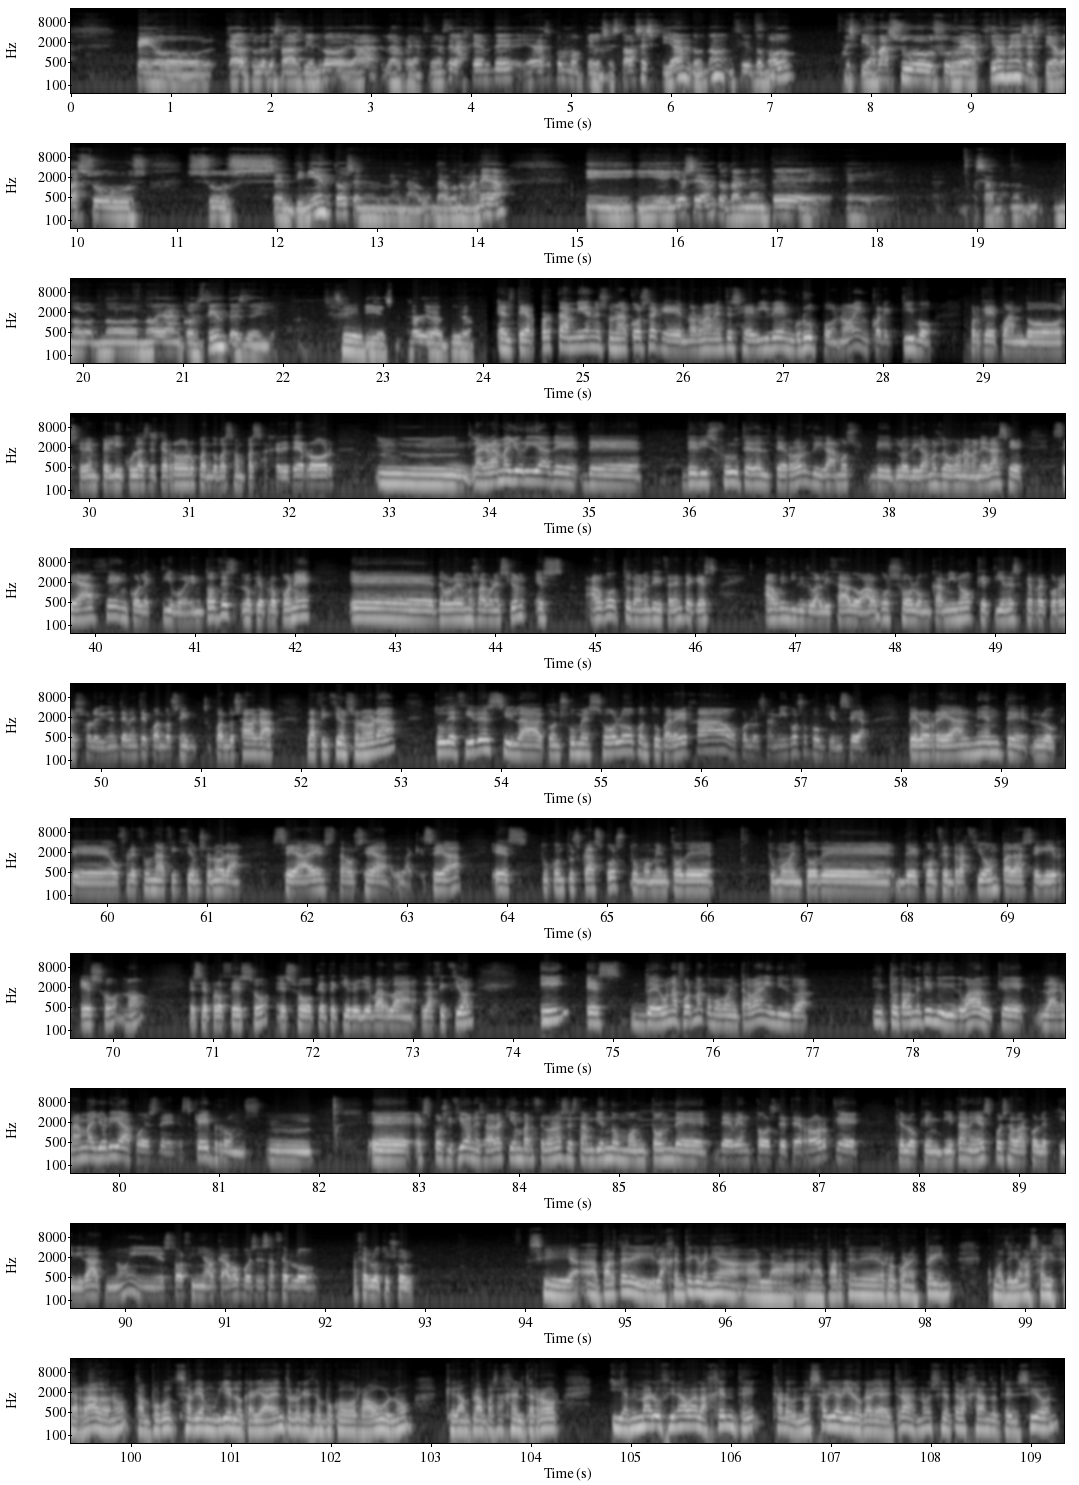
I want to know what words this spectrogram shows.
pero claro, tú lo que estabas viendo, ya las reacciones de la gente, era como que los estabas espiando, ¿no? En cierto modo, espiabas sus reacciones, espiabas sus, sus sentimientos en, de alguna manera, y, ellos eran totalmente, eh, o sea, no, no, no, eran conscientes de ello. Sí. Y eso es lo divertido. El terror también es una cosa que normalmente se vive en grupo, ¿no? En colectivo porque cuando se ven películas de terror, cuando vas a un pasaje de terror, mmm, la gran mayoría de, disfrute del terror, digamos, lo digamos de alguna manera, se, se hace en colectivo. Entonces, lo que propone eh, Devolvemos la conexión es algo totalmente diferente, que es algo individualizado, algo solo, un camino que tienes que recorrer solo. Evidentemente, cuando, se, cuando salga la ficción sonora, tú decides si la consumes solo, con tu pareja o con los amigos o con quien sea pero realmente lo que ofrece una ficción sonora, sea esta o sea la que sea, es tú con tus cascos, tu momento de tu momento de, concentración para seguir eso, ¿no? Ese proceso, eso que te quiere llevar la, ficción. Y es de una forma, como comentaba, individual, y totalmente individual, que la gran mayoría, pues, de escape rooms, mm, eh, exposiciones, ahora aquí en Barcelona se están viendo un montón de eventos de terror que, que lo que invitan es pues a la colectividad, ¿no? Y esto al fin y al cabo pues es hacerlo, hacerlo tú solo. Sí, aparte de la gente que venía a la, a la parte de Rock on Spain, como teníamos ahí cerrado, ¿no? Tampoco sabía muy bien lo que había dentro, lo que decía un poco Raúl, ¿no? Que era en plan pasaje del terror. Y a mí me alucinaba la gente, claro, no sabía bien lo que había detrás, ¿no? Eso ya te va generando tensión.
